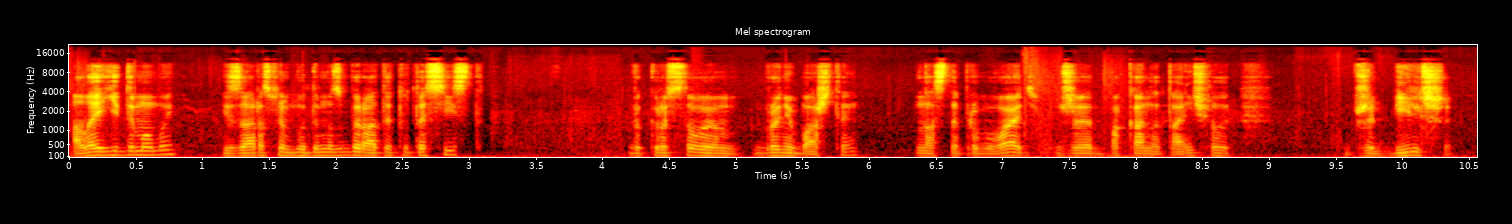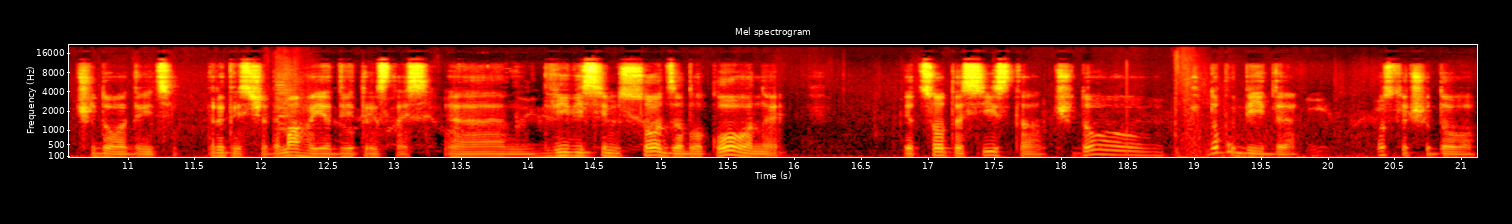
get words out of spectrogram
Але їдемо ми. І зараз ми будемо збирати тут асіст. Використовуємо броню башти. нас не пробувають. Вже 2К натанчили. Вже більше. Чудово, дивіться. 3000 дамагу є 2300. Е, 2800 заблокованої. 500 асіста. Чудово. Чудово бій йде. Просто чудово.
